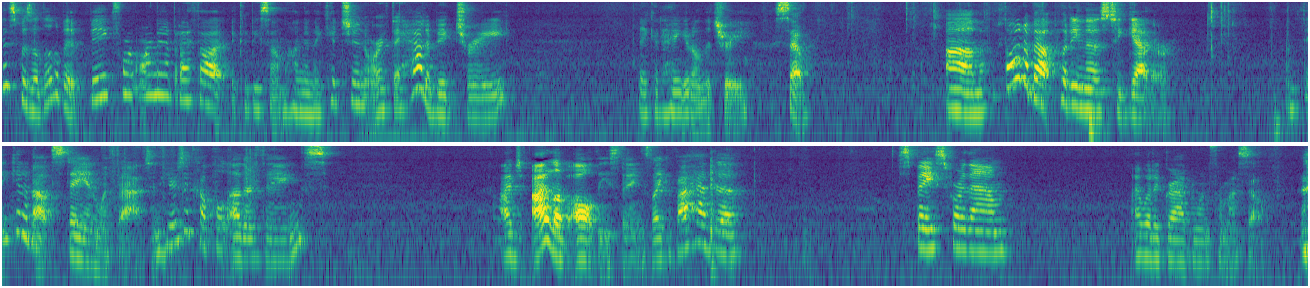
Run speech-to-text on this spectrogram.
this was a little bit big for an ornament, but I thought it could be something hung in the kitchen, or if they had a big tree, they could hang it on the tree. So, um, thought about putting those together. I'm thinking about staying with that. And here's a couple other things. I, I love all these things. Like if I had the space for them, I would have grabbed one for myself.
